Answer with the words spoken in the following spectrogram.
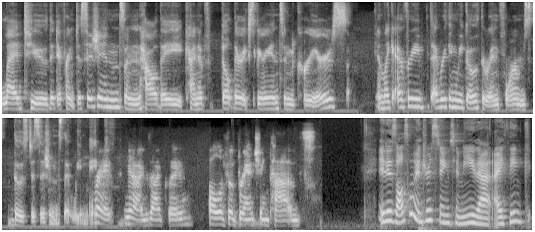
led to the different decisions and how they kind of built their experience and careers and like every everything we go through informs those decisions that we make. Right. Yeah exactly. All of the branching paths. It is also interesting to me that I think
